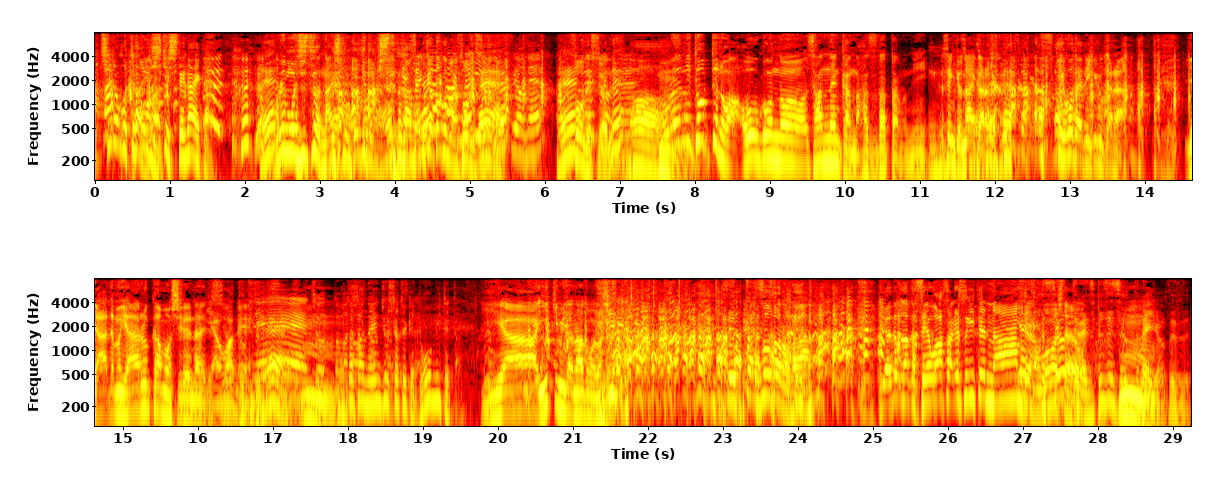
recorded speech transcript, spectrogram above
っちのことは意識してないから。ね、俺も実は内心ドキドキしてた。選挙特番そうですよね。そうですよね。俺にとってのは黄金の3年間のはずだったのに。選挙ないから。好き放題できるから。いや、でもやるかもしれないですよね。ドキドキね。ちょっと。太田さんの炎上した時はどう見てたいやー、いい気味だなと思いました。絶対そうだろうな。いや、でもなんか背負わされすぎてんなーみたいな思いましたよ。全然背負ってないよ、全然。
